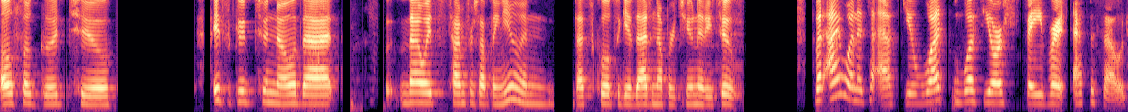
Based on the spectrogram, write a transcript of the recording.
also good to it's good to know that now it's time for something new and that's cool to give that an opportunity too. But I wanted to ask you, what was your favorite episode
